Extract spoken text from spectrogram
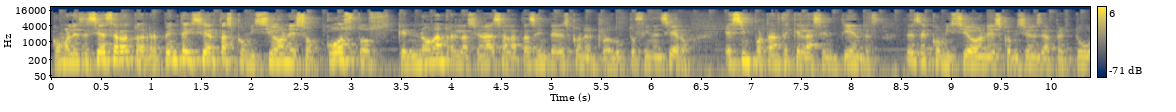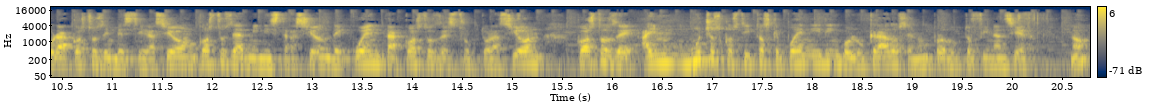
Como les decía hace rato, de repente hay ciertas comisiones o costos que no van relacionadas a la tasa de interés con el producto financiero. Es importante que las entiendas, desde comisiones, comisiones de apertura, costos de investigación, costos de administración de cuenta, costos de estructuración, costos de... Hay muchos costitos que pueden ir involucrados en un producto financiero, ¿no?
